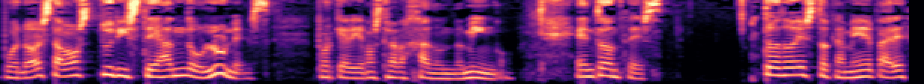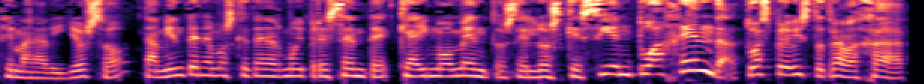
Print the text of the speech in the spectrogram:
Bueno, estábamos turisteando un lunes, porque habíamos trabajado un domingo. Entonces, todo esto que a mí me parece maravilloso, también tenemos que tener muy presente que hay momentos en los que si en tu agenda tú has previsto trabajar,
